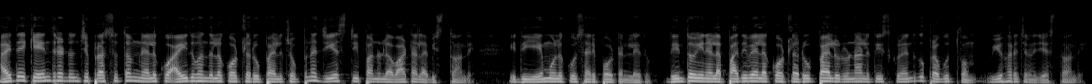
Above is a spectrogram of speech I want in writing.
అయితే కేంద్రం నుంచి ప్రస్తుతం నెలకు ఐదు వందల కోట్ల రూపాయల చొప్పున జీఎస్టీ పన్నుల వాటా లభిస్తోంది. ఇది ఏ మూలకు సరిపోవటం లేదు. దీంతో ఈ నెల పదివేల కోట్ల రూపాయలు రుణాలు తీసుకునేందుకు ప్రభుత్వం వ్యూహరచన చేస్తోంది.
